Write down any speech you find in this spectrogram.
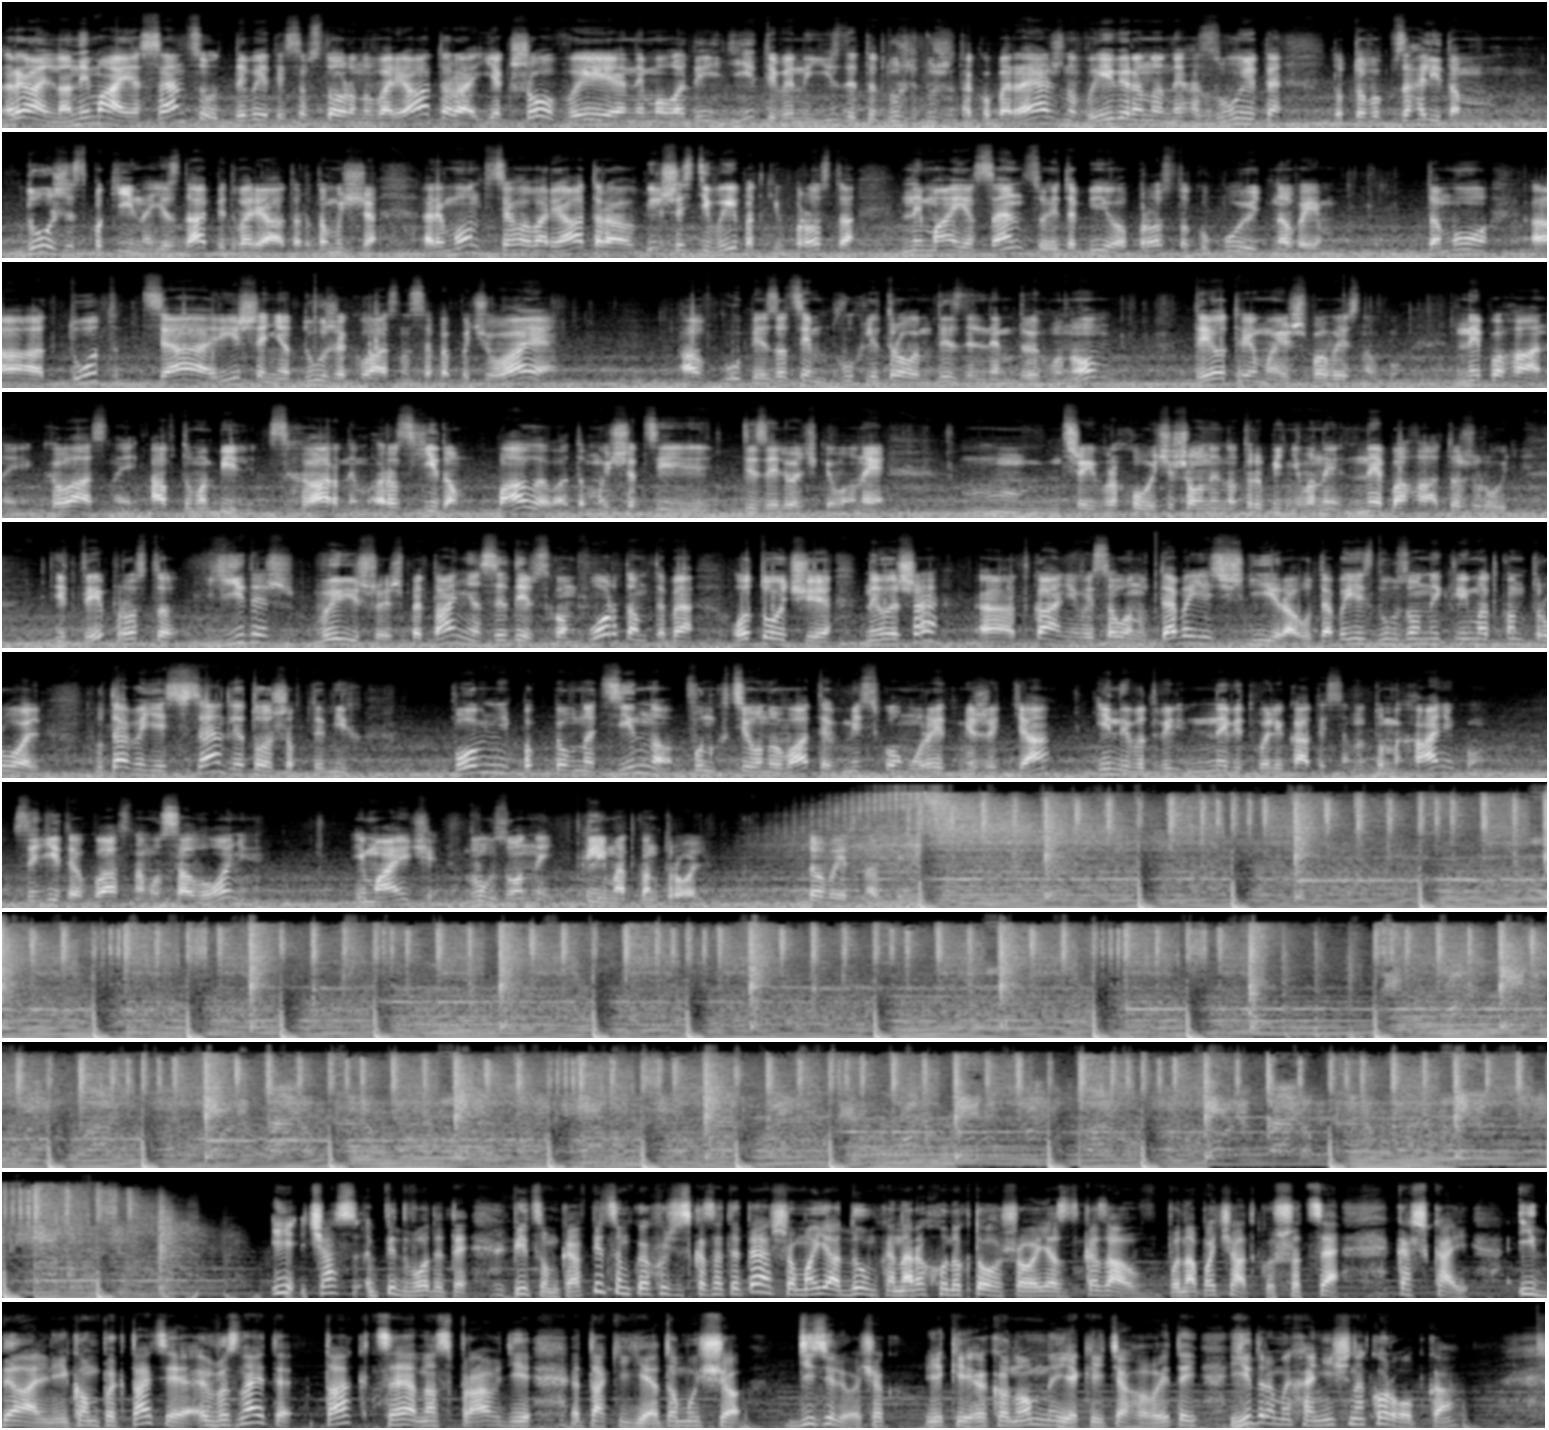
Реально немає сенсу дивитися в сторону варіатора, якщо ви не молодий дід і ви не їздите дуже дуже так обережно, вивірено, не газуєте. Тобто, взагалі там дуже спокійна їзда під варіатор, тому що ремонт цього варіатора в більшості випадків просто не має сенсу, і тобі його просто купують новим. Тому а, тут це рішення дуже класно себе почуває. А вкупі за цим двохлітровим дизельним двигуном ти отримуєш по висновку непоганий, класний автомобіль з гарним розхідом палива, тому що ці дизельочки, вони ще й враховуючи, що вони на турбіні, вони небагато жруть. І ти просто їдеш, вирішуєш питання, сидиш з комфортом, тебе оточує не лише е, тканівий салон, у тебе є шкіра, у тебе є двохзонний клімат-контроль, у тебе є все для того, щоб ти міг повні, повноцінно функціонувати в міському ритмі життя і не, не відволікатися на ту механіку, сидіти в класному салоні і маючи двохзонний клімат-контроль. До висновків. Час підводити підсумки. А в підсумку я хочу сказати те, що моя думка на рахунок того, що я сказав на початку, що це кашкай ідеальній комплектації. Ви знаєте, так це насправді так і є, тому що дізельочок, який економний, який тяговитий, гідромеханічна коробка.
